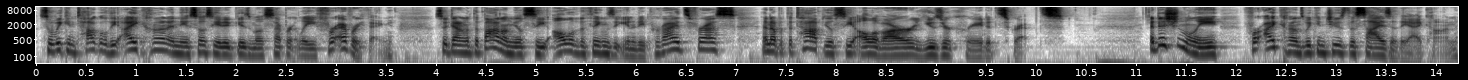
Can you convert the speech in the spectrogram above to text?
So we can toggle the icon and the associated gizmo separately for everything. So down at the bottom, you'll see all of the things that Unity provides for us, and up at the top, you'll see all of our user-created scripts. Additionally, for icons, we can choose the size of the icon.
